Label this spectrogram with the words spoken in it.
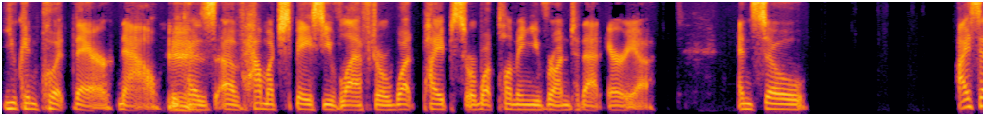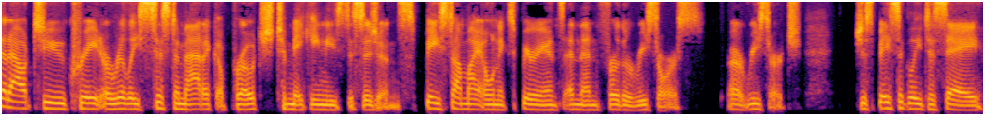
you can put there now mm. because of how much space you've left or what pipes or what plumbing you've run to that area. And so I set out to create a really systematic approach to making these decisions based on my own experience and then further resource uh, research. Just basically to say,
